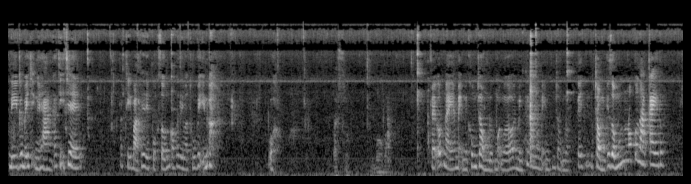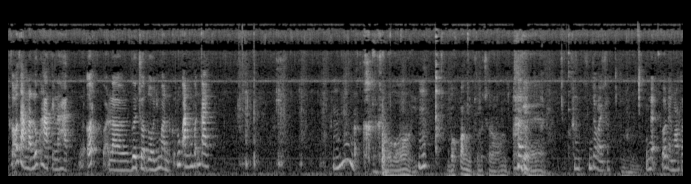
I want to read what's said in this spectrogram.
Đi với mấy chị người hàng các chị chê đấy. các chị bảo thế thì cuộc sống có cái gì mà thú vị nữa. Ủa. cái ớt này mẹ mình không trồng được mọi người ơi. Mình thích ăn mà mẹ mình không trồng được. Cái trồng cái giống nó có ra cay thôi. Rõ ràng là lúc hạt thì là hạt ớt gọi là dưa chuột rồi nhưng mà lúc ăn nó vẫn cay. 음, 크게 크게 먹어 응? 먹방 유튜버처럼 크게 음, 진짜 맛있어 đúng đấy ớt này ngon thật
